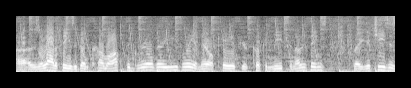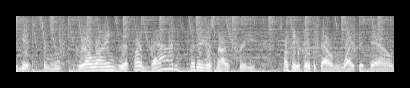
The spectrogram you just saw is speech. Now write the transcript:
Uh, there's a lot of things that don't come off the grill very easily, and they're okay if you're cooking meats and other things, but your cheeses get some grill lines that aren't bad, but they're just not as pretty. So I'll take a paper towel and wipe it down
